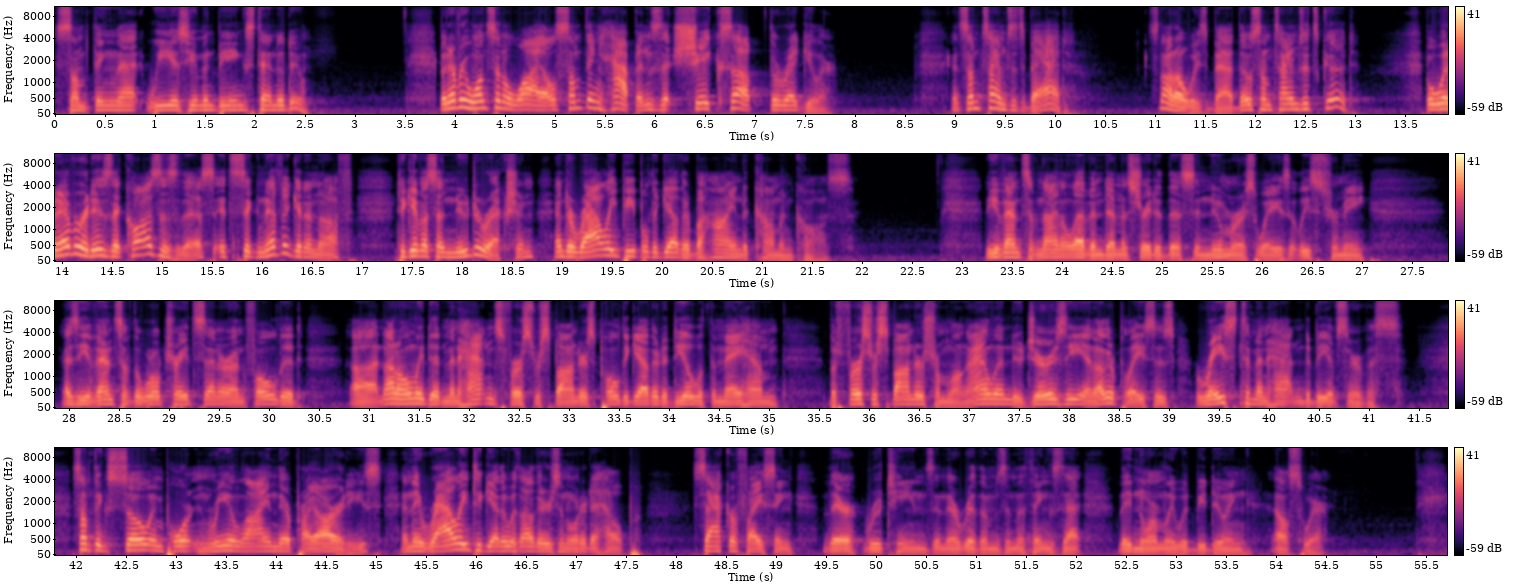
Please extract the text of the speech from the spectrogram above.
something that we as human beings tend to do. But every once in a while, something happens that shakes up the regular. And sometimes it's bad. It's not always bad, though. Sometimes it's good. But whatever it is that causes this, it's significant enough to give us a new direction and to rally people together behind a common cause. The events of 9 11 demonstrated this in numerous ways, at least for me. As the events of the World Trade Center unfolded, uh, not only did Manhattan's first responders pull together to deal with the mayhem, but first responders from Long Island, New Jersey, and other places raced to Manhattan to be of service. Something so important realigned their priorities, and they rallied together with others in order to help, sacrificing their routines and their rhythms and the things that they normally would be doing elsewhere.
